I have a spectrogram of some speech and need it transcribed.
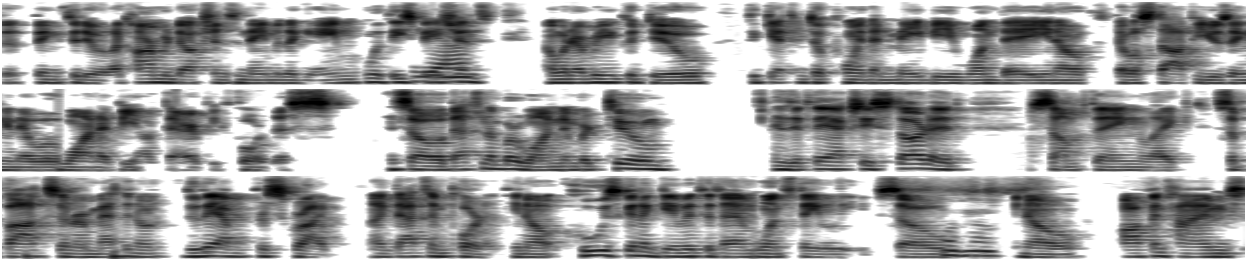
the thing to do. Like harm reduction is the name of the game with these patients. Yeah. And whatever you could do to get them to a point that maybe one day, you know, they will stop using and they will want to be on therapy for this. And so that's number one. Number two is if they actually started something like Suboxone or methadone, do they have it prescribed? Like that's important. You know, who's going to give it to them once they leave? So, mm-hmm. you know, oftentimes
